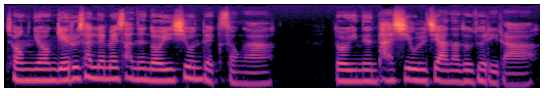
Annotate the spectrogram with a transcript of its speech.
정녕 예루살렘에 사는 너희 시온 백성아 너희는 다시 울지 않아도 되리라.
